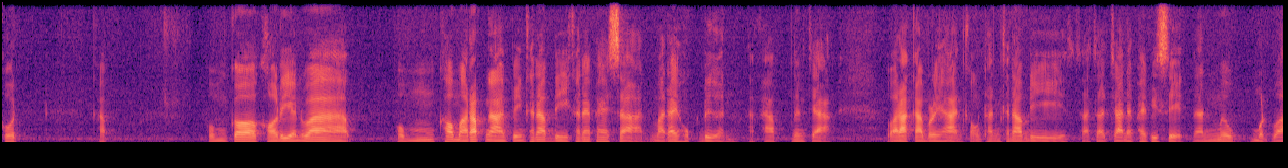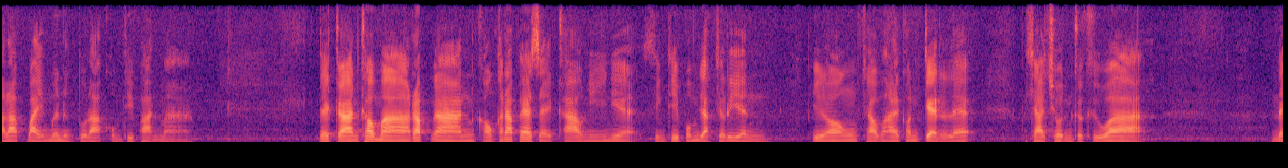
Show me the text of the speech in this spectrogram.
คตครับ ผมก็ขอเรียนว่าผมเข้ามารับงานเป็นคณะบดีคณะแพทยศาสตร์มาได้ 6 เดือนนะครับ เนื่องจากวาระการบริหารของท่านคณะบดีศาสตราจารย์ในแพทย์พิเศษนั้นเมื่อหมดวาระไปเมื่อ 1 ตุลาคมที่ผ่านมา ในการเข้ามารับงานของคณะแพทย์สายข่าวนี้เนี่ยสิ่งที่ผมอยากจะเรียนพี่น้องชาวมหาลัยขอนแก่นและประชาชนก็คือว่า ใน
